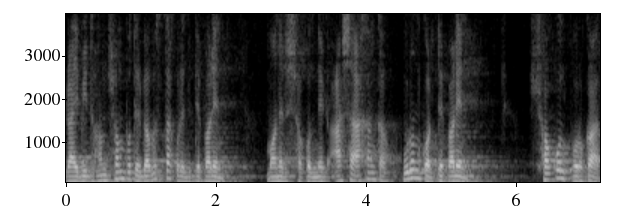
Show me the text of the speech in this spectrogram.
গাইবী ধন সম্পদের ব্যবস্থা করে দিতে পারেন। মনের সকল নেক আশা, আকাঙ্ক্ষা পূরণ করতে পারেন। সকল প্রকার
